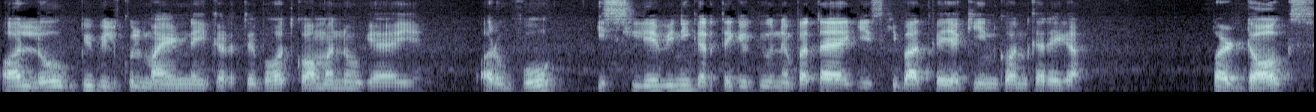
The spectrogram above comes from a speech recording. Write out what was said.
और लोग भी बिल्कुल माइंड नहीं करते, बहुत कॉमन हो गया है ये। और वो इसलिए भी नहीं करते क्योंकि उन्हें पता है कि इसकी बात का यकीन कौन करेगा। पर डॉग्स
